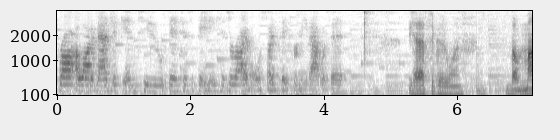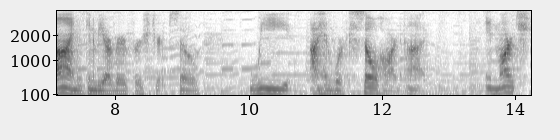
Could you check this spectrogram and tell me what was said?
brought a lot of magic into anticipating his arrival so i'd say for me that was it Yeah, that's a good one. But mine is going to be our very first trip. So we, I had worked so hard. Uh, in March,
